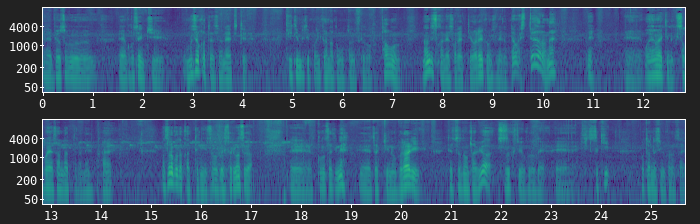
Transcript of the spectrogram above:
えー、秒速、えー、5センチ面白かったですよねって言って聞いてみてもいいかなと思ったんですけど多分何ですかねそれって言われるかもしれないけどでも知ってるだろうね。ねえー、小山駅の木そば屋さんだったらねはい、まあ、そんなことは勝手に想像しておりますが、えー、この先ね、えー、ザッキーのぶらり鉄道の旅は続くということで、えー、引き続きお楽しみください。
